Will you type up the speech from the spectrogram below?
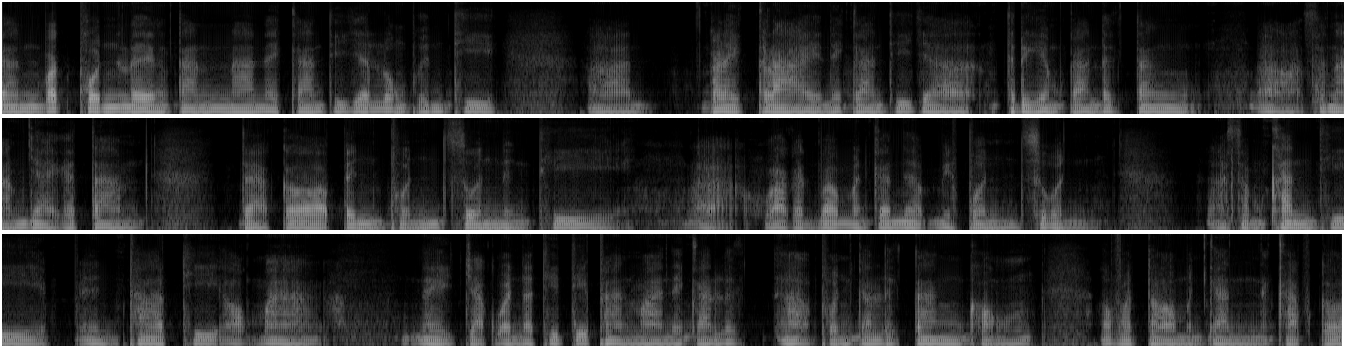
การวัดผลอะไรต่างๆนานในการที่จะลงพื้นที่ ไกลๆในการที่จะเตรียมการเลือกตั้งสนามใหญ่ก็ตาม แต่ก็เป็นผลส่วนหนึ่งที่ว่ากันว่ามันก็มีผลส่วนอ่าสำคัญที่เป็นภาพที่ออกมาในจากวันอาทิตย์ที่ผ่านมาในการเลือกผลการเลือกตั้งของอบตเหมือนกันนะครับ ก็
